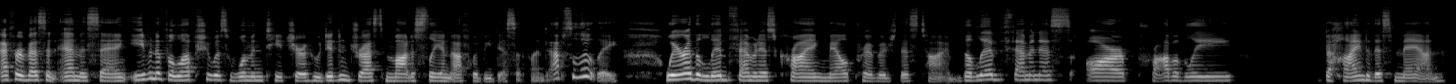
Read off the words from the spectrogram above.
Effervescent M is saying even a voluptuous woman teacher who didn't dress modestly enough would be disciplined. Absolutely. Where are the lib feminists crying male privilege this time? The lib feminists are probably behind this man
